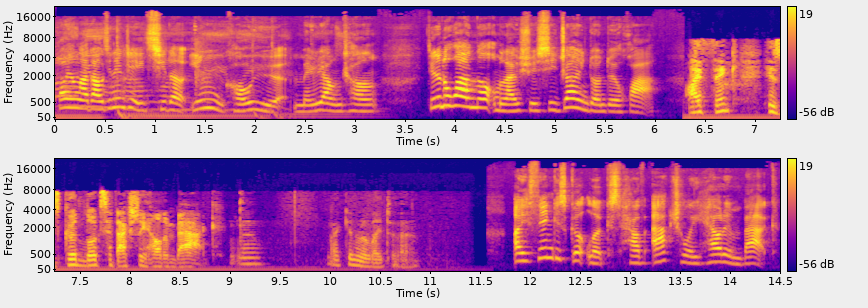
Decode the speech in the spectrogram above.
欢迎来到今天这一期的英语口语每日养成。今天的话呢，我们来学习这样一段对话。 I think his good looks have actually held him back. Well, I can relate to that. I think his good looks have actually held him back.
